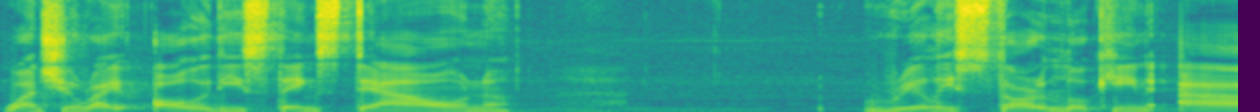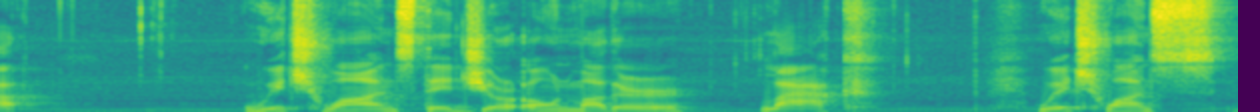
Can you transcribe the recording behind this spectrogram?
once you write all of these things down really start looking at which ones did your own mother lack? Which ones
